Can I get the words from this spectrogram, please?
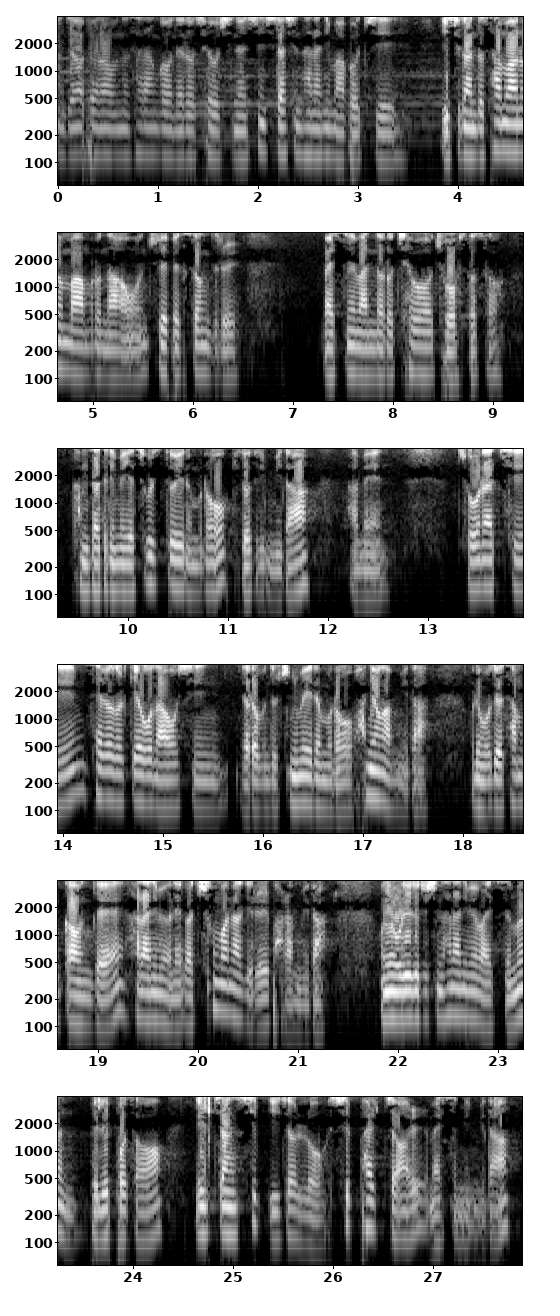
언제나 변함없는 사랑과 은혜로 채우시는 신실하신 하나님 아버지, 이 시간도 사모하는 마음으로 나온 주의 백성들을 말씀의 만나로 채워 주옵소서. 감사드리며 예수 그리스도의 이름으로 기도드립니다. 아멘. 좋은 아침 새벽을 깨우고 나오신 여러분들 주님의 이름으로 환영합니다. 우리 모두의 삶 가운데 하나님의 은혜가 충만하기를 바랍니다. 오늘 우리에게 주신 하나님의 말씀은 빌립보서 1장 12절로 18절 말씀입니다.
